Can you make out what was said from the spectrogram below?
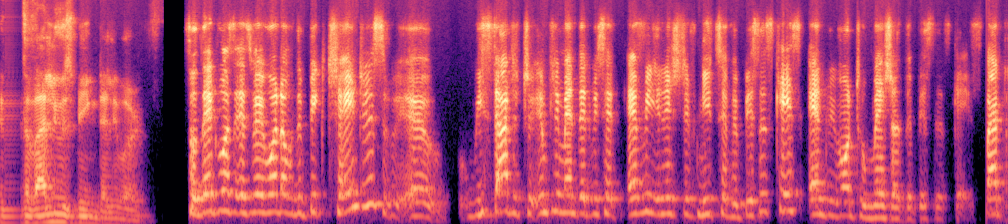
if the value is being delivered? So that was as well one of the big changes. Uh, we started to implement that. We said every initiative needs to have a business case and we want to measure the business case. But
